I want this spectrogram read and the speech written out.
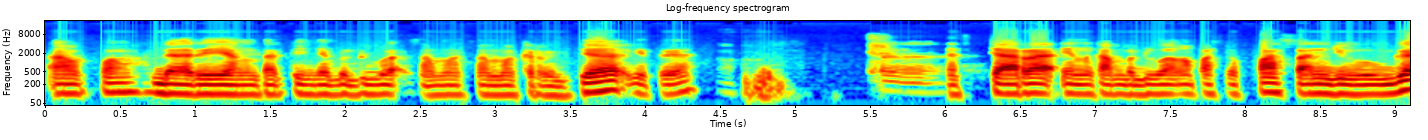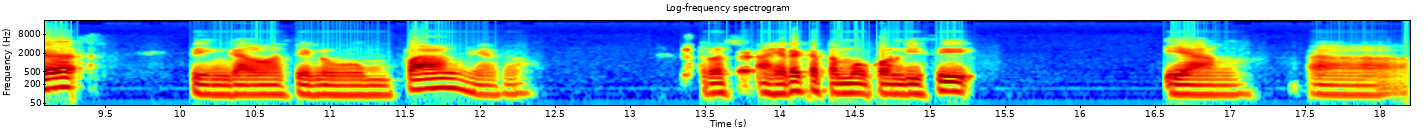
apa dari yang tadinya berdua sama-sama kerja gitu ya Eh, Nah, secara income berdua ngepas-ngepasan juga tinggal masih numpang gitu. Terus akhirnya ketemu kondisi yang eh,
